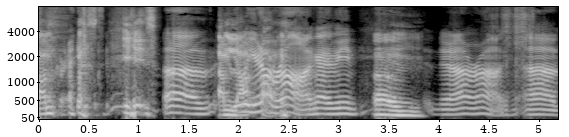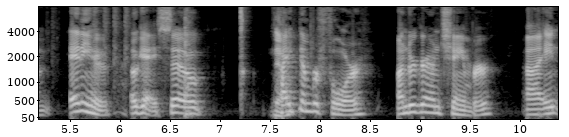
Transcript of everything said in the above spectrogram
I'm, um, I'm not You're not wrong. I mean, um, you're not wrong. Um, anywho, okay, so Yeah. pike number four, underground chamber. Uh, an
